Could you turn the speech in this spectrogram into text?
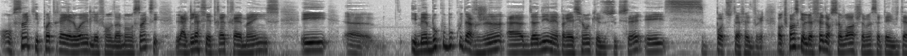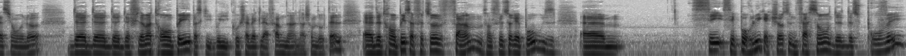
on, sent qu'il est pas très loin de l'effondrement. On sent que la glace est très très mince et euh, il met beaucoup, beaucoup d'argent à donner l'impression qu'il y a du succès et c'est pas tout à fait vrai. Donc, je pense que le fait de recevoir justement cette invitation-là, de, de, de, finalement tromper, parce qu'il couche avec la femme dans, la chambre d'hôtel, euh, de tromper sa future femme, sa future épouse, euh, c'est pour lui quelque chose, une façon de, se prouver,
